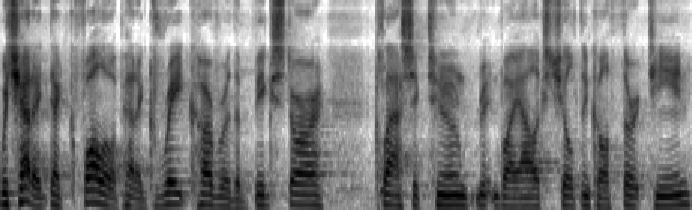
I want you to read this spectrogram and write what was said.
which had a, that follow up had a great cover of the Big Star classic tune written by Alex Chilton called 13.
